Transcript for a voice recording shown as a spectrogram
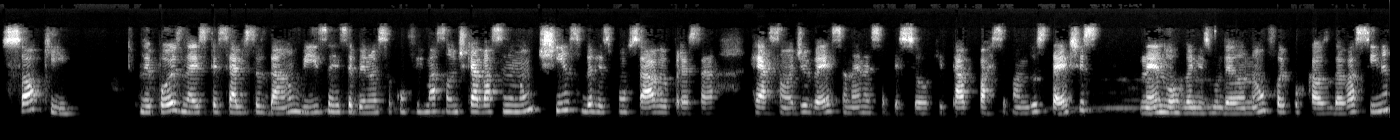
Só que depois, né, especialistas da Anvisa receberam essa confirmação de que a vacina não tinha sido responsável por essa reação adversa, né, nessa pessoa que estava participando dos testes, né, no organismo dela não foi por causa da vacina,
